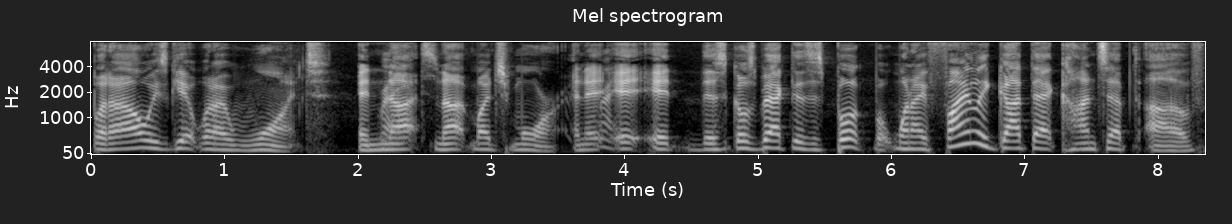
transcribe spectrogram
but I always get what I want and not not much more. And it, Right. it, it this goes back to this book, but when I finally got that concept of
